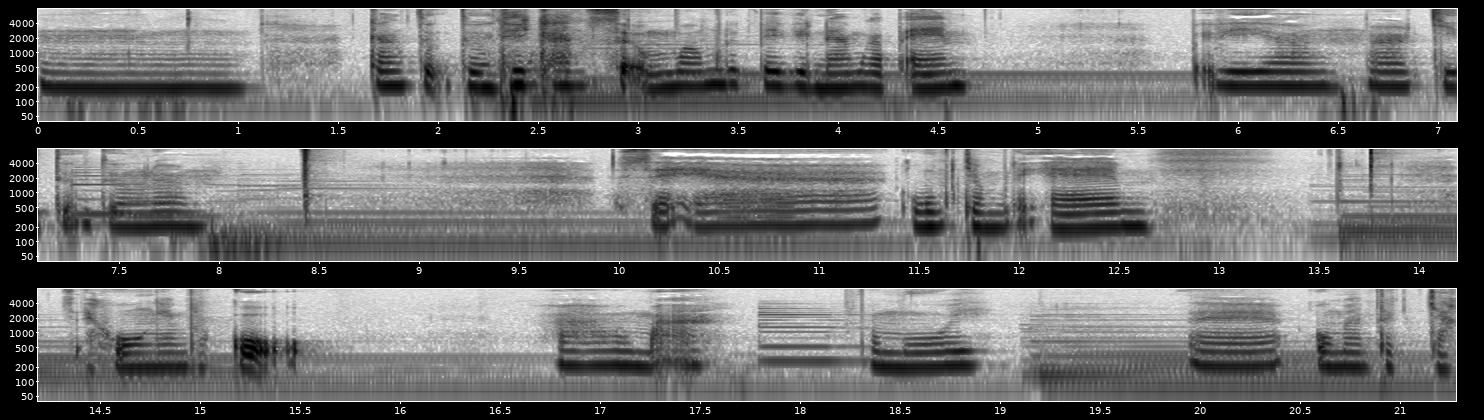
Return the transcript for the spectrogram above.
Um, Càng tưởng tượng thì càng sớm mong được về Việt Nam gặp em. Bởi vì uh, chị tưởng tượng là Sẽ ờ, ôm chầm lại em. Sẽ hôn em vào cổ. À, Vào má Vào môi và ôm em thật chặt.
